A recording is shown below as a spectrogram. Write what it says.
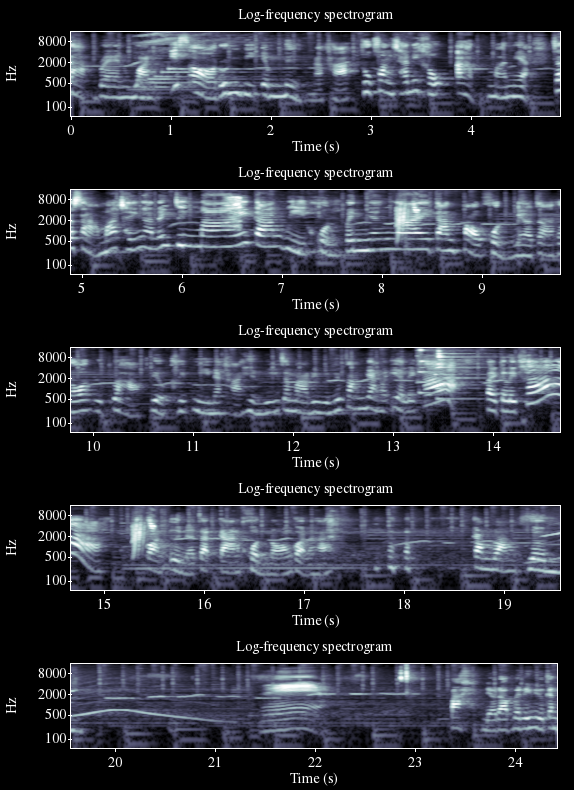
จากแบรนด์ One Is All รุ่น BM1 นะคะ ทุกฟังก์ชันที่เขาอัดมาเนี่ยจะสามารถใช้งานได้จริงไหมการหวีขนเป็นยังไง การเป่าขนแมวจะรอดหรือเปล่า เดี๋ยวคลิปนี้นะคะเฮนรี่จะมารีวิวให้ฟังอย่างละเอียดเลยค่ะ ไปกันเลยค่ะ ก่อนอื่นเดี๋ยวจัดการขนน้องก่อนนะคะกำลังเพลินนี่ไปเดี๋ยวเราไปรีวิวกัน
